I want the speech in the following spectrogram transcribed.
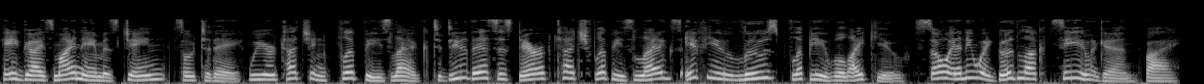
Hey guys my name is Jane, so today, we are touching Flippy's leg. To do this is Derek touch Flippy's legs. If you lose, Flippy will like you. So anyway good luck, see you again, bye.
